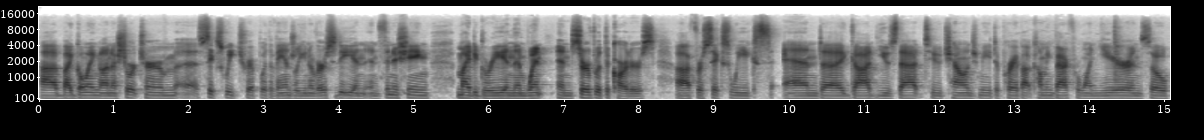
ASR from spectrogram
uh, by going on a short term uh, six week trip with Evangel University and, and finishing my degree, and then went and served with the Carters uh, for six weeks. And uh, God used that to challenge me to pray about coming back for one year. And so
